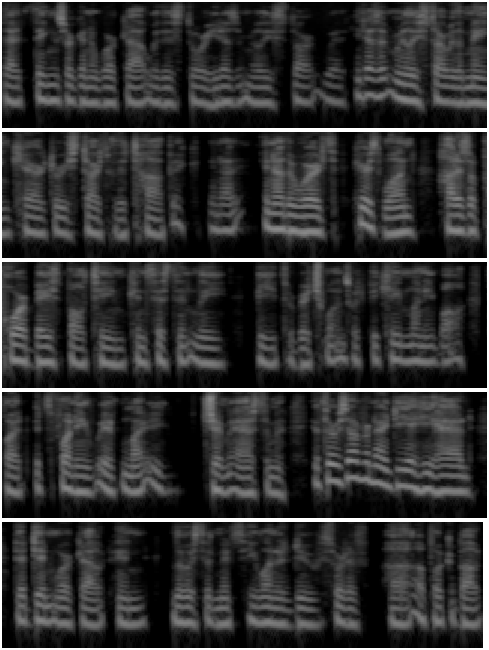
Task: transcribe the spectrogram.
that things are going to work out with his story. He doesn't really start with he doesn't really start with a main character. He starts with a topic. In other words, here's one: How does a poor baseball team consistently beat the rich ones, which became Moneyball? But it's funny if my Jim asked him if there was ever an idea he had that didn't work out, and Lewis admits he wanted to do sort of uh, a book about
